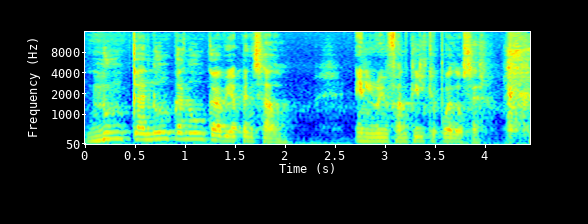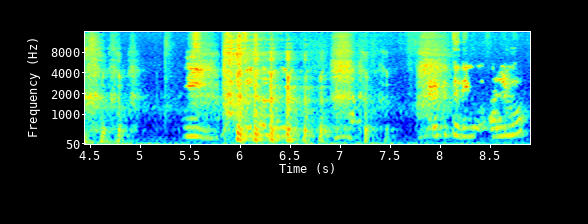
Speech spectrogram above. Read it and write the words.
Nunca, nunca, nunca había pensado en lo infantil que puedo ser. Sí, yo también. Creo que te digo algo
